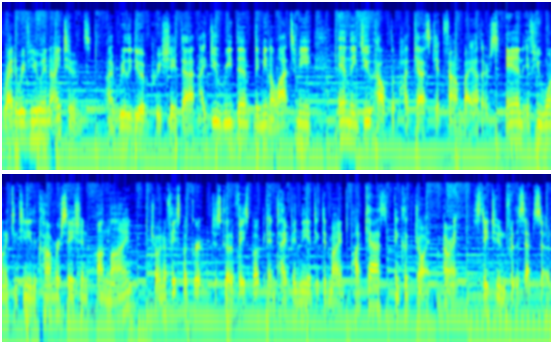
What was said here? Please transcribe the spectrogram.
write a review in iTunes. I really do appreciate that. I do read them, they mean a lot to me, and they do help the podcast get found by others. And if you want to continue the conversation online, join our Facebook group. Just go to Facebook and type in the Addicted Mind podcast and click join. All right, stay tuned for this episode.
